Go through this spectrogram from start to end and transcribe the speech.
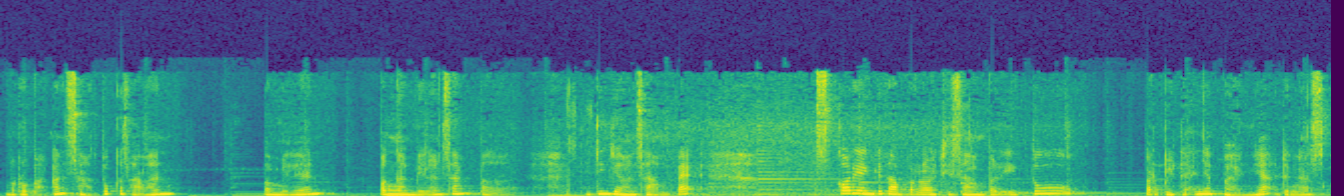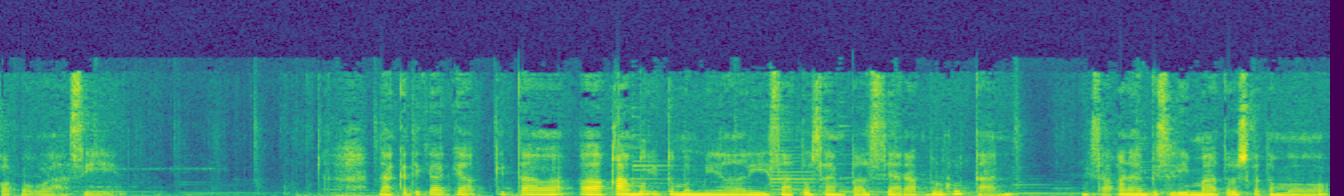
merupakan satu kesalahan pemilihan pengambilan sampel. Jadi jangan sampai skor yang kita peroleh di sampel itu perbedaannya banyak dengan skor populasi. Nah, ketika kita uh, kamu itu memilih satu sampel secara berurutan, misalkan habis 5 terus ketemu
